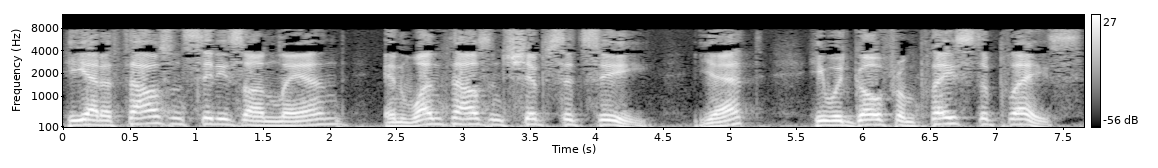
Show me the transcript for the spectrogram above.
He had a thousand cities on land and one thousand ships at sea. Yet, he would go from place to place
